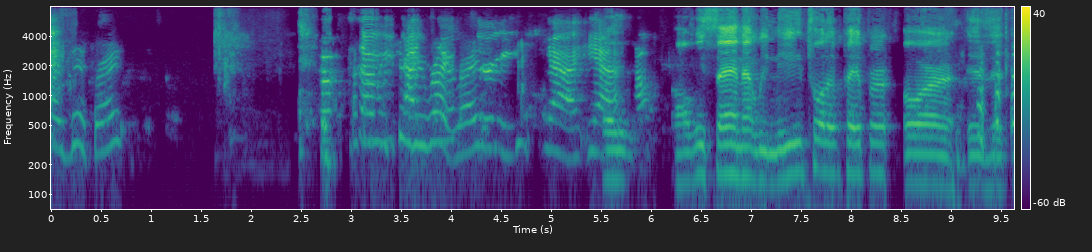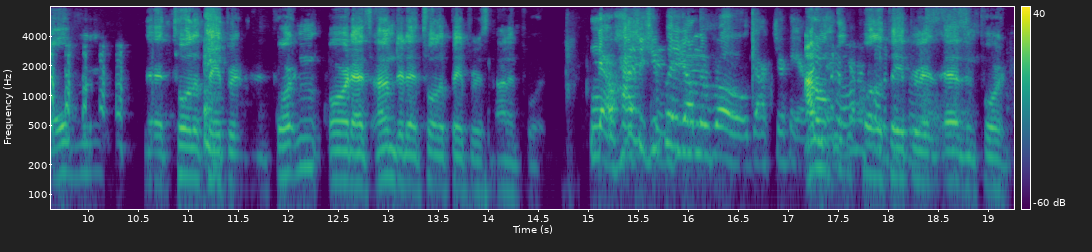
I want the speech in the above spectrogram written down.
Like this, right? So we sure got you're right, right? three. Yeah, yeah. So, Are we saying that we need toilet paper, or is it over that toilet paper is important, or that's under that toilet paper is not important? No, how should you put it on the roll, Dr. Harris? I don't think toilet toilet paper paper. is as important.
